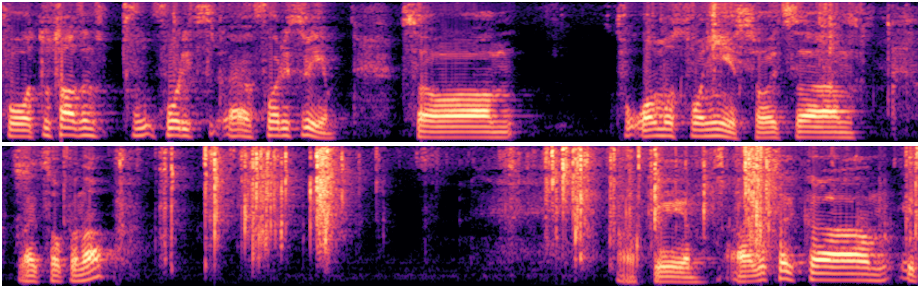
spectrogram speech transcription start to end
for 2043. Uh, so um, almost 20 years. So it's um, let's open up. Okay, uh, looks like um, it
